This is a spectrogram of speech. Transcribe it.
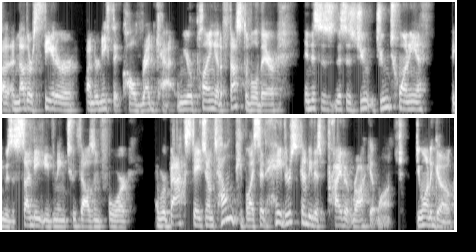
a, another theater underneath it called REDCAT, and we were playing at a festival there. And this is this is June June twentieth. I think it was a Sunday evening, 2004. And we're backstage, and I'm telling people, I said, "Hey, there's going to be this private rocket launch. Do you want to go?"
